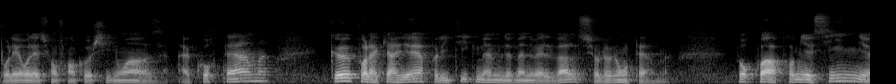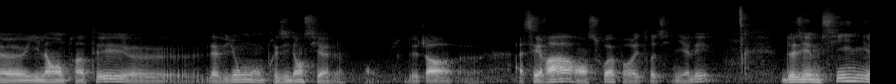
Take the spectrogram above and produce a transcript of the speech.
pour les relations franco-chinoises à court terme que pour la carrière politique même de Manuel Valls sur le long terme. Pourquoi? Premier signe, euh, il a emprunté euh, l'avion présidentiel. c'est déjà euh, assez rare en soi pour être signalé. Deuxième signe,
